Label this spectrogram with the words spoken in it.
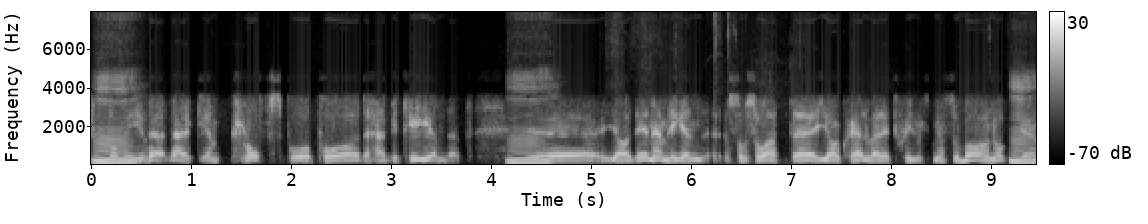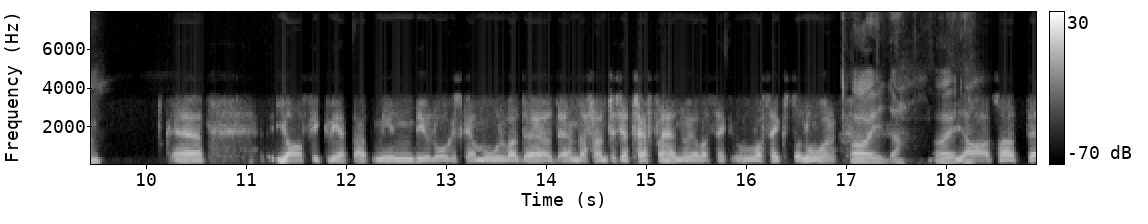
de är ju ver- verkligen proffs på, på det här beteendet. Eh, ja, det är nämligen som så att jag själv är ett skilsmässobarn och Mm. jag fick veta att min biologiska mor var död ända fram tills jag träffade henne och jag var, var 16 år. Oj då. Oj. Ja, så att, eh,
